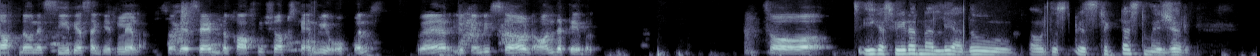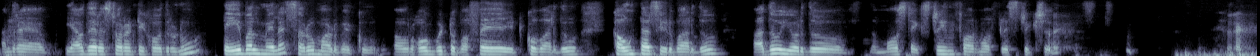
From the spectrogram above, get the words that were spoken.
ಲಾಕ್ ಡೌನ್ ಸೀರಿಯಸ್ ಆಗಿ ಇರ್ಲಿಲ್ಲ. So they said the coffee shops can be open where you can be served on the table so ಈಗ ಸ್ವೀಡನ್ನಲ್ಲಿ ಅದು ಅವ್ರದ್ದು ಸ್ಟ್ರಿಕ್ಟೆಸ್ಟ್ ಮೆಷರ್ ಅಂದ್ರೆ ಯಾವ್ದೇ ರೆಸ್ಟೋರೆಂಟ್ ಹೋದ್ರು ಟೇಬಲ್ ಮೇಲೆ ಸರ್ವ್ ಮಾಡ್ಬೇಕು. ಅವ್ರು ಹೋಗ್ಬಿಟ್ಟು ಬಫೆ ಇಟ್ಕೋಬಾರ್ದು ಕೌಂಟರ್ಸ್ ಇಡಬಾರ್ದು. ಅದು ಇವ್ರದ್ದು most extreme form of restriction correct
